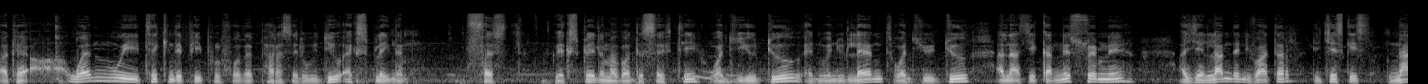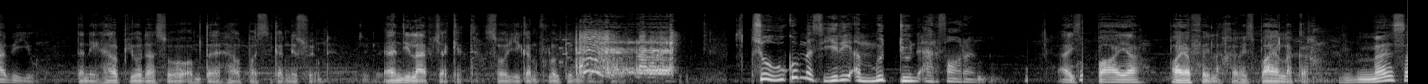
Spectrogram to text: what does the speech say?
Okay, uh, when we taking the people for the parasailing, we do explain them first We explain them about the safety, what you do, and when you land, what you do. And as you can swim, as you land in the water, the jet ski is navi you. Then they help you also um, to help us you can swim. And the life jacket, so you can float in the water. So hoekom is hierdie 'n moet doen ervaring? Hy's baie baie veilig en hy's baie lekker. Die mense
